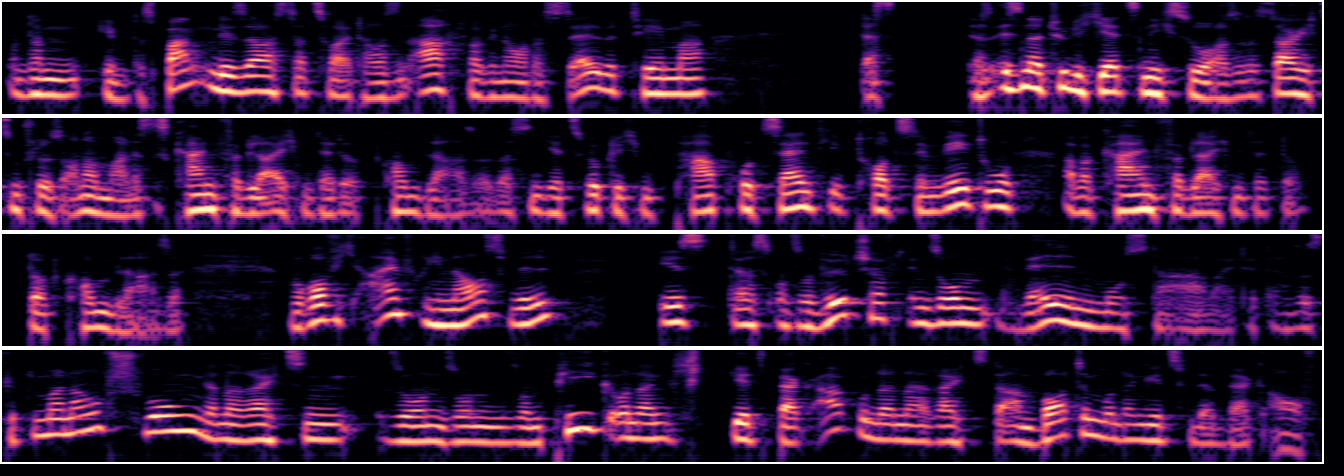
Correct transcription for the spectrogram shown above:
Und dann eben das Bankendesaster 2008 war genau dasselbe Thema. Das, das ist natürlich jetzt nicht so. Also das sage ich zum Schluss auch nochmal. Das ist kein Vergleich mit der Dotcom-Blase. Das sind jetzt wirklich ein paar Prozent, die trotzdem wehtun, aber kein Vergleich mit der Dotcom-Blase. Worauf ich einfach hinaus will, ist, dass unsere Wirtschaft in so einem Wellenmuster arbeitet. Also es gibt immer einen Aufschwung, dann erreicht es so ein, so, ein, so ein Peak und dann geht's bergab und dann erreicht es da am Bottom und dann geht's wieder bergauf.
